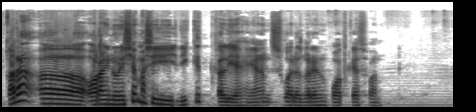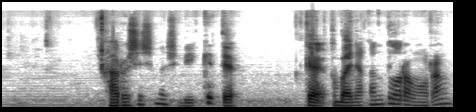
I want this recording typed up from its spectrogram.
Karena uh, orang Indonesia masih dikit kali ya yang suka dengerin podcast, Van. Harusnya sih masih dikit ya. Kayak kebanyakan tuh orang-orang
